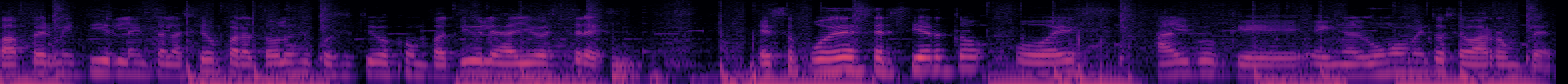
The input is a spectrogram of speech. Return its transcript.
va a permitir la instalación para todos los dispositivos compatibles iOS 3. ¿Eso puede ser cierto o es algo que en algún momento se va a romper?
